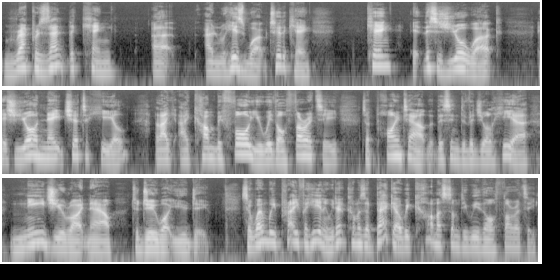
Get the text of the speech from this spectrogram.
represent the king uh, and his work to the king. King, it, this is your work, it's your nature to heal. And I, I come before you with authority to point out that this individual here needs you right now to do what you do. So when we pray for healing, we don't come as a beggar, we come as somebody with authority,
